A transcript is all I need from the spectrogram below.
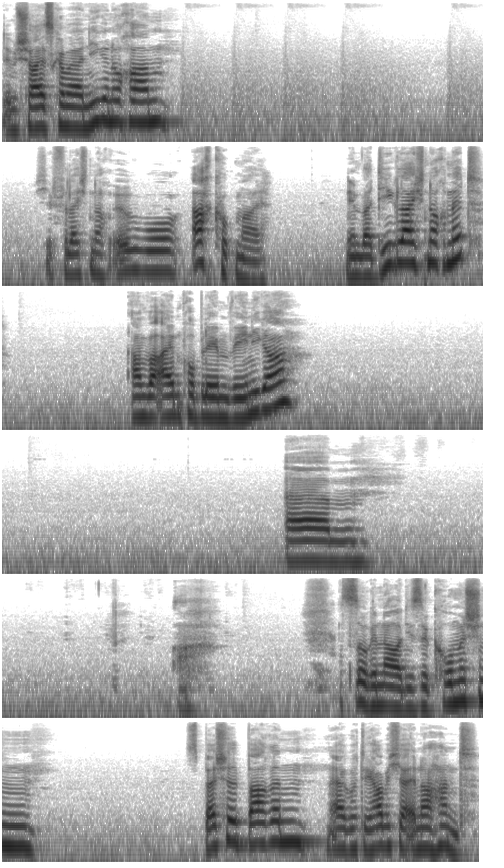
Dem Scheiß kann man ja nie genug haben. Hier vielleicht noch irgendwo... Ach, guck mal. Nehmen wir die gleich noch mit. Haben wir ein Problem weniger. Ähm. Ach. so, genau, diese komischen Special-Barren. Na gut, die habe ich ja in der Hand.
